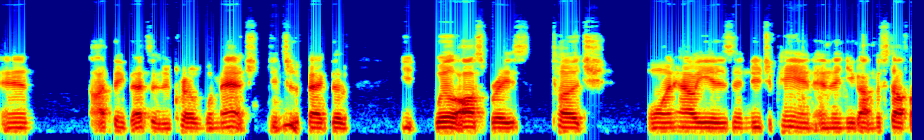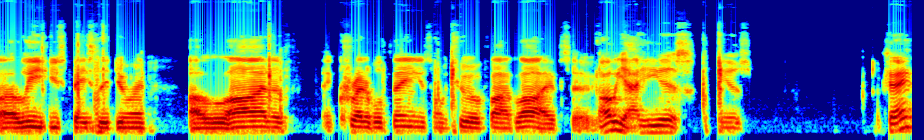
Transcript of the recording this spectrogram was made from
and I think that's an incredible match due to the fact of Will Ospreay's touch on how he is in New Japan, and then you got Mustafa Ali, who's basically doing a lot of incredible things on 205 Live. So Oh yeah, he is. He is. Okay.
